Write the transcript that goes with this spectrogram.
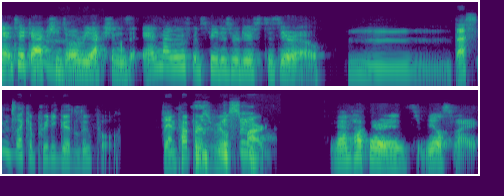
Can't take actions or Hmm. reactions, and my movement speed is reduced to zero. Hmm. That seems like a pretty good loophole. Van Pupper's real smart. Van Pupper is real smart.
